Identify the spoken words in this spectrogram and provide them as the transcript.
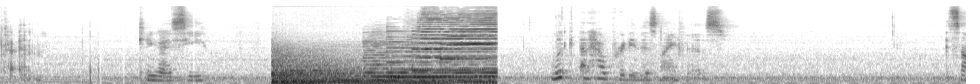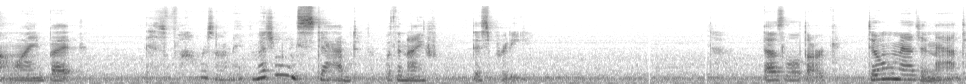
cutting. Can you guys see? Look at how pretty this knife is. It's not mine, but it has flowers on it. Imagine being stabbed with a knife this pretty. That was a little dark. Don't imagine that.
